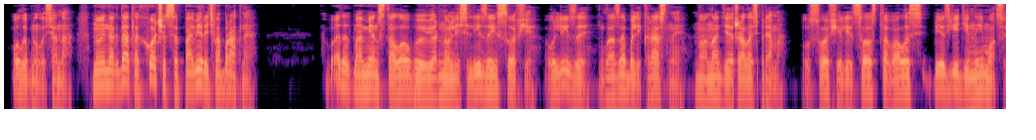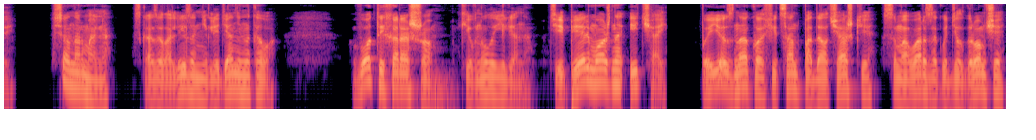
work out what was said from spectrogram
– улыбнулась она. «Но иногда так хочется поверить в обратное». В этот момент в столовую вернулись Лиза и Софья. У Лизы глаза были красные, но она держалась прямо. У Софьи лицо оставалось без единой эмоции. «Все нормально», – сказала Лиза, не глядя ни на кого. «Вот и хорошо», – кивнула Елена. «Теперь можно и чай». По ее знаку официант подал чашки, самовар загудел громче,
